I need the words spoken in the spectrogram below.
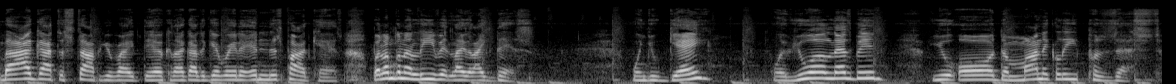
but I got to stop you right there because I got to get ready to end this podcast. But I'm gonna leave it like like this: when you gay, or if you are a lesbian, you are demonically possessed.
